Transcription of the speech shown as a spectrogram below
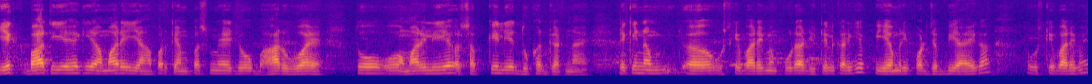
एक बात यह है कि हमारे यहाँ पर कैंपस में जो बाहर हुआ है तो वो हमारे लिए और सबके लिए दुखद घटना है लेकिन हम अ, उसके बारे में पूरा डिटेल करके पीएम रिपोर्ट जब भी आएगा तो उसके बारे में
